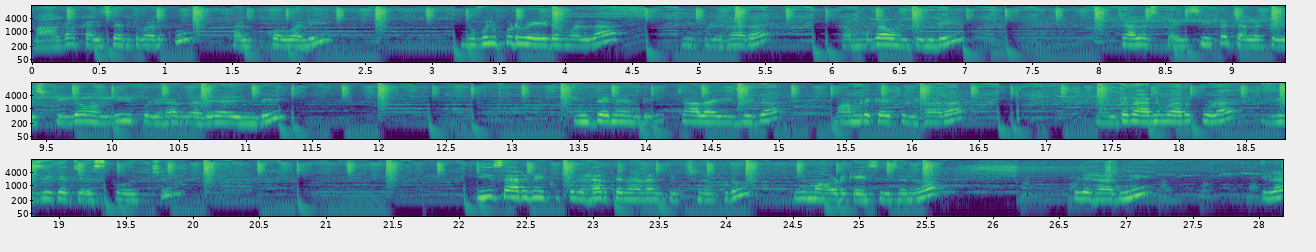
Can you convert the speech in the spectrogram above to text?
బాగా కలిసేంత వరకు కలుపుకోవాలి. నువ్వుల పొడి వేయడం వల్ల ఈ పులిహోర కమ్మగా ఉంటుంది. చాలా స్పైసీగా చాలా టేస్టీగా ఉంది ఈ పులిహోర రెడీ అయింది. ఇంతేనండి చాలా ఈజీగా మామిడికాయ పులిహోర. వంట రాని వారు కూడా ఈజీగా చేసుకోవచ్చు. ఈసారి మీకు పులిహోర తినాలనిపించినప్పుడు ఈ మామిడికాయ సీజన్లో పులిహోరని ఇలా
